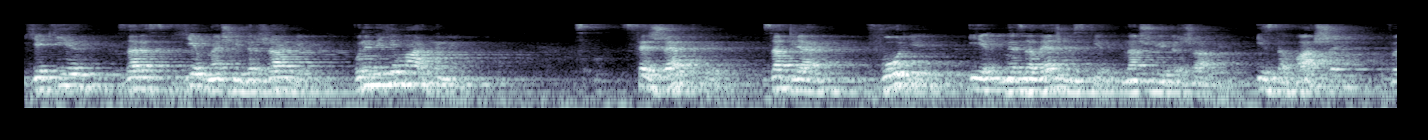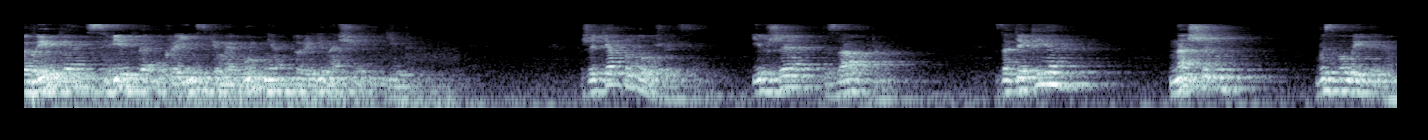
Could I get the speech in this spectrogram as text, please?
які зараз є в нашій державі, вони не є марними. Це жертви задля волі і незалежності нашої держави і за ваше велике, світле українське майбутнє, дорогі наші діти. Життя продовжується. І вже завтра, завдяки нашим визволителям,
